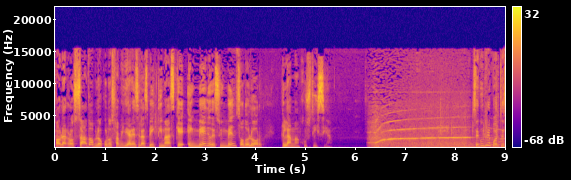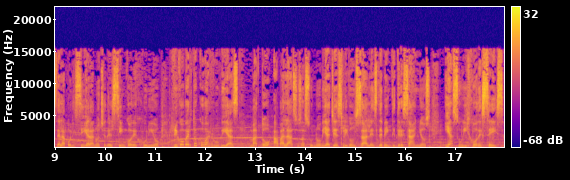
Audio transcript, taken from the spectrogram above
Paula Rosado habló con los familiares de las víctimas que en medio de su inmenso dolor claman justicia. Según reportes de la policía la noche del 5 de junio, Rigoberto Cubarrubias mató a balazos a su novia Jesly González de 23 años y a su hijo de 6,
